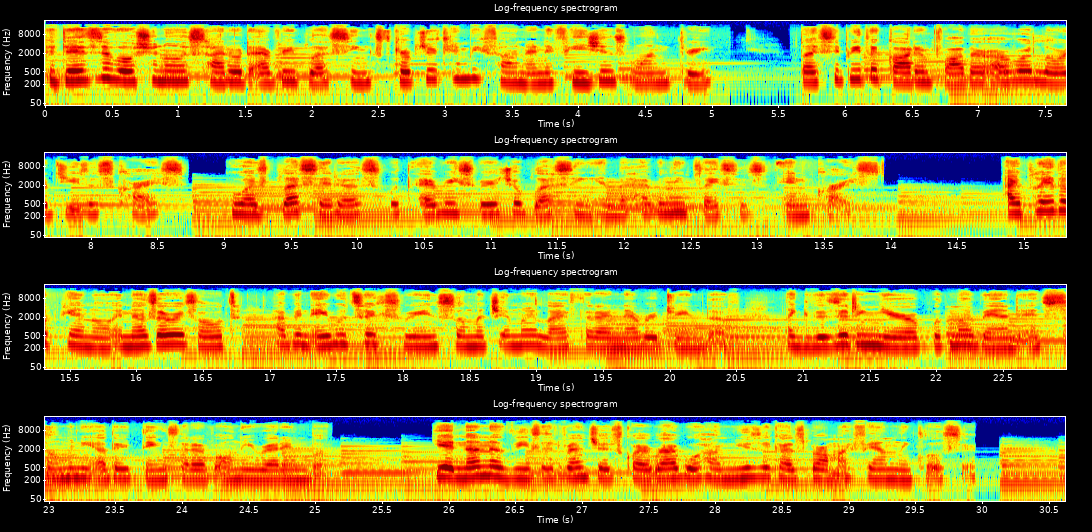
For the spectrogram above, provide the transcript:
Today's devotional is titled Every Blessing. Scripture can be found in Ephesians 1 3. Blessed be the God and Father of our Lord Jesus Christ, who has blessed us with every spiritual blessing in the heavenly places in Christ. I play the piano, and as a result, I've been able to experience so much in my life that I never dreamed of, like visiting Europe with my band and so many other things that I've only read in books. Yet none of these adventures quite rival how music has brought my family closer.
